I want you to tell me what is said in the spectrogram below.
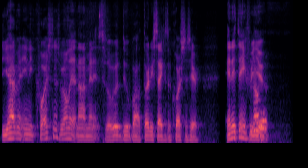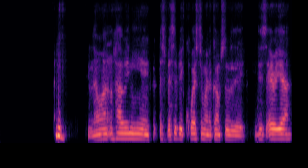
do you have any questions? We're only at nine minutes, so we'll do about 30 seconds of questions here. Anything for no. you? No, I don't have any uh, specific question when it comes to the this area.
